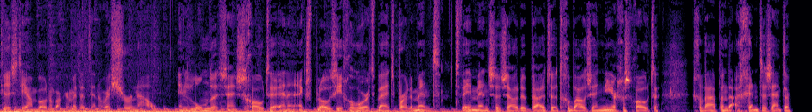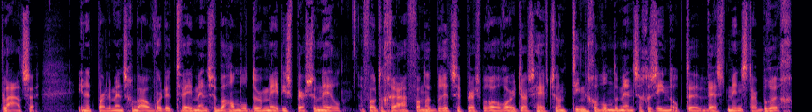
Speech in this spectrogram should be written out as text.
Christian Bonenbakker met het NOS Journaal. In Londen zijn schoten en een explosie gehoord bij het parlement. Twee mensen zouden buiten het gebouw zijn neergeschoten. Gewapende agenten zijn ter plaatse. In het parlementsgebouw worden twee mensen behandeld door medisch personeel. Een fotograaf van het Britse persbureau Reuters heeft zo'n tien gewonde mensen gezien op de Westminsterbrug.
